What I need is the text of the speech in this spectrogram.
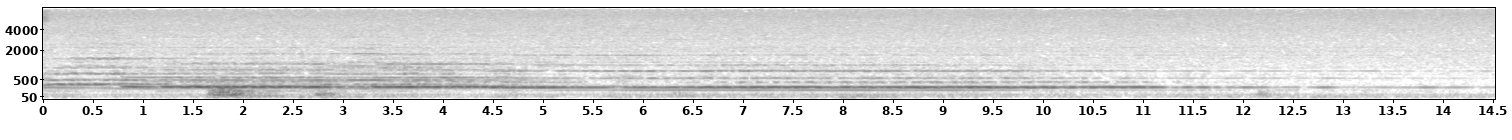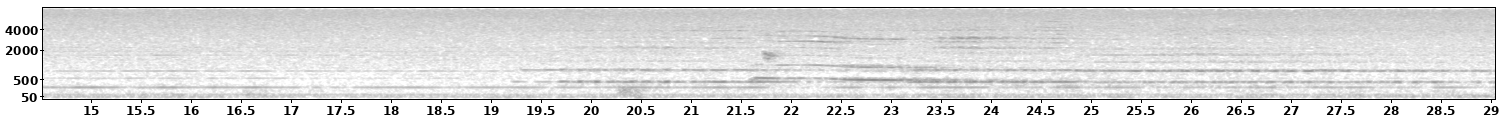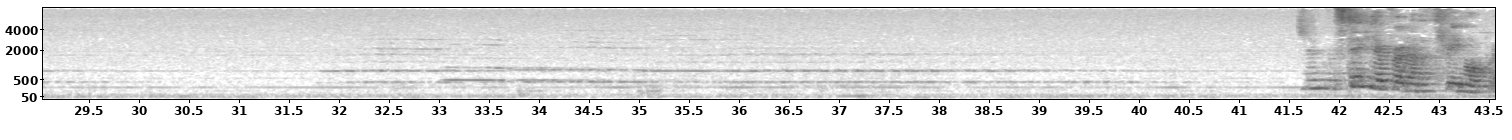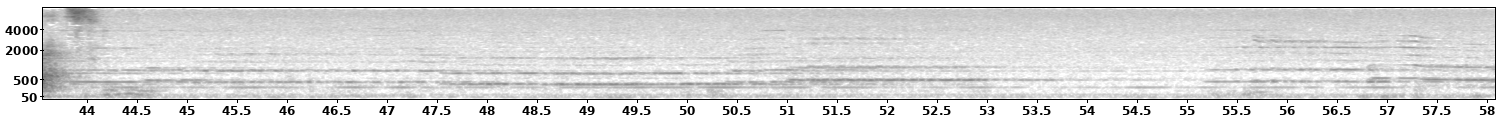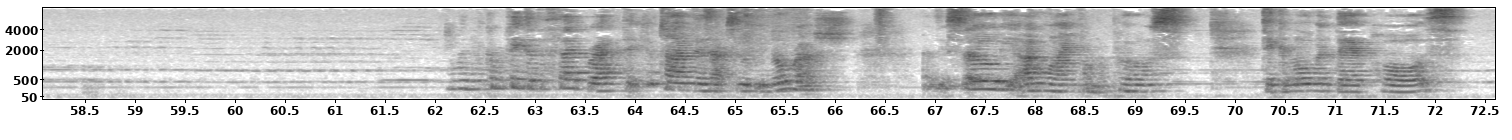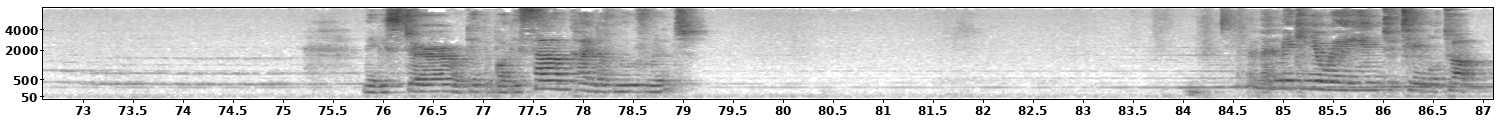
And stay here for another three more breaths. When you've completed the third breath, take your time, there's absolutely no rush. As you slowly unwind Maybe stir or give the body some kind of movement. And then making your way into tabletop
